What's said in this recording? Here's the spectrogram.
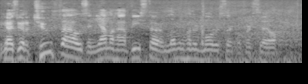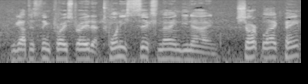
You guys, we got a 2000 Yamaha V-Star 1100 motorcycle for sale. We got this thing priced right at $26.99. Sharp black paint,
